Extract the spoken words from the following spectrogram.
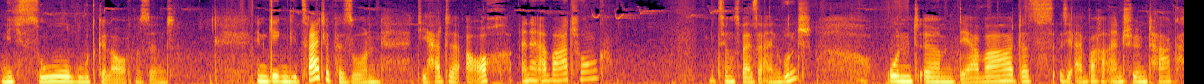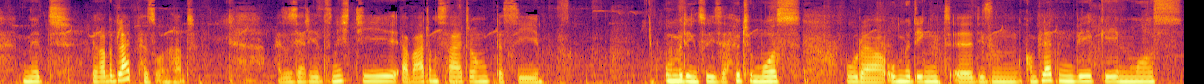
nicht so gut gelaufen sind. Hingegen die zweite Person, die hatte auch eine Erwartung, beziehungsweise einen Wunsch. Und ähm, der war, dass sie einfach einen schönen Tag mit ihrer Begleitperson hat. Also sie hatte jetzt nicht die Erwartungshaltung, dass sie unbedingt zu dieser Hütte muss oder unbedingt äh, diesen kompletten Weg gehen muss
